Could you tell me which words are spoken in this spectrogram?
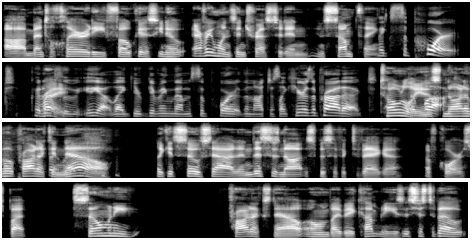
Uh, mental clarity, focus, you know, everyone's interested in in something. Like support could Right. also be, yeah, like you're giving them support, and not just like here's a product. Totally. And it's not about product. But and now, like, it's so sad. And this is not specific to Vega, of course, but so many products now owned by big companies. It's just about,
